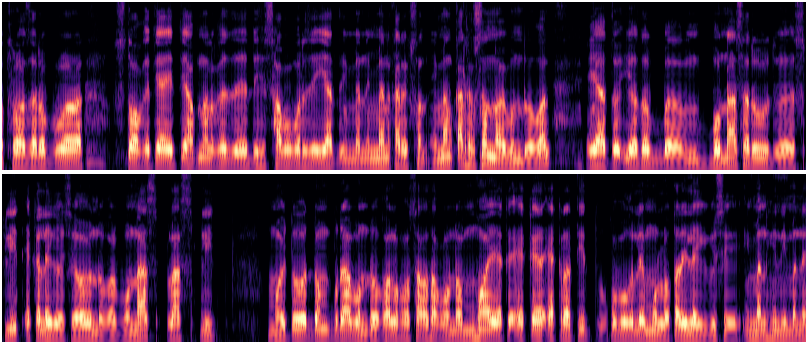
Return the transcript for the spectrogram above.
ওঠৰ হাজাৰৰ পৰা ষ্টক এতিয়া এতিয়া আপোনালোকে চাব পাৰে যে ইয়াত ইমান ইমান কাৰেকশ্যন ইমান কাৰেকশ্যন নহয় বন্ধুসকল। ইয়াতো ইহঁতৰ বোনাছ আৰু স্প্লিট একেলগে হৈছে হয় বন্ধুসকল। বোনাছ প্লাছ স্প্লিট মইতো একদম পূৰা বন্ধুসকল সঁচা কথা কওঁ মই একে একে এক ৰাতিত ক'ব গ'লে মোৰ লটাৰী লাগি গৈছে। ইমানখিনি মানে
